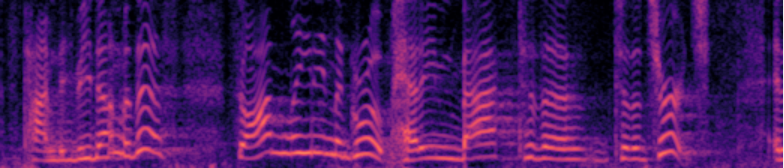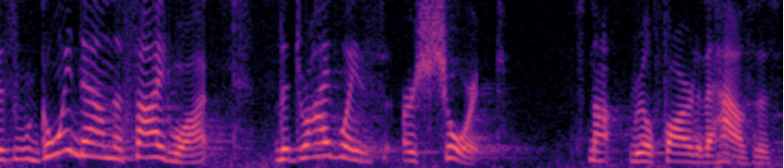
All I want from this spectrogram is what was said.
it's time to be done with this. So I'm leading the group, heading back to the, to the church. And as we're going down the sidewalk, the driveways are short. It's not real far to the houses.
